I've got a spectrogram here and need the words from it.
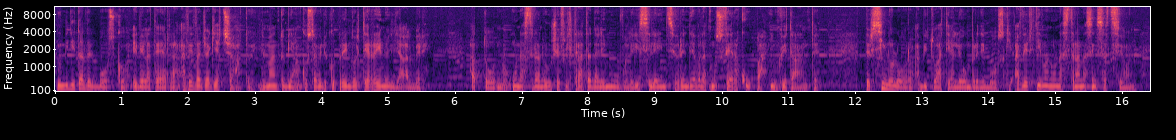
L'umidità del bosco e della terra aveva già ghiacciato, il manto bianco stava ricoprendo il terreno e gli alberi. Attorno, una strana luce filtrata dalle nuvole, il silenzio rendeva l'atmosfera cupa, inquietante. Persino loro, abituati alle ombre dei boschi, avvertivano una strana sensazione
